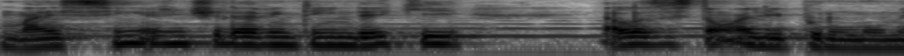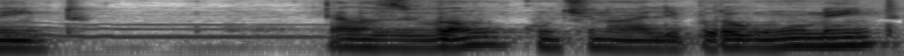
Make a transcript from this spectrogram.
mas sim a gente deve entender que elas estão ali por um momento, elas vão continuar ali por algum momento,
